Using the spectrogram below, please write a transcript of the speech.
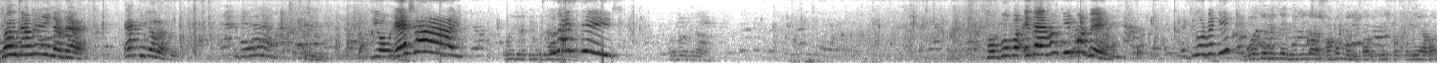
জল নামেই না দেখ একই জল আছে। এসাই ওই যে কিন্তু কোথায় ভগবান এটা এখন কি করবে? কি করবে কি? বলছে নিচে নিচে যাওয়া সম্ভব নাকি? সব জিনিসপত্র নিয়ে আবার।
